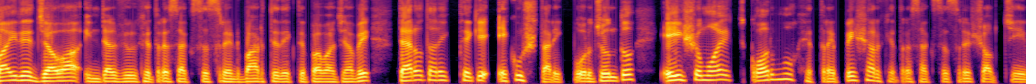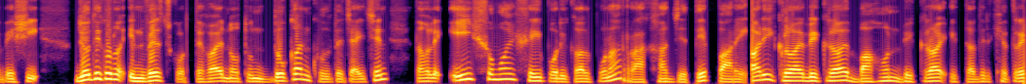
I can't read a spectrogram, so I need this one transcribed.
বাইরে যাওয়া ইন্টারভিউর ক্ষেত্রে সাকসেস রেট বাড়তে দেখতে পাওয়া যাবে তেরো তারিখ থেকে একুশ তারিখ পর্যন্ত। এই সময় কর্মক্ষেত্রে, পেশার ক্ষেত্রে সাকসেস রেট সবচেয়ে বেশি। যদি কোনো ইনভেস্ট করতে হয়, নতুন দোকান খুলতে চাইছেন, তাহলে এই সময় সেই পরিকল্পনা রাখা যেতে পারে। বাড়ি ক্রয় বিক্রয়, বাহন বিক্রয় ইত্যাদির ক্ষেত্রে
